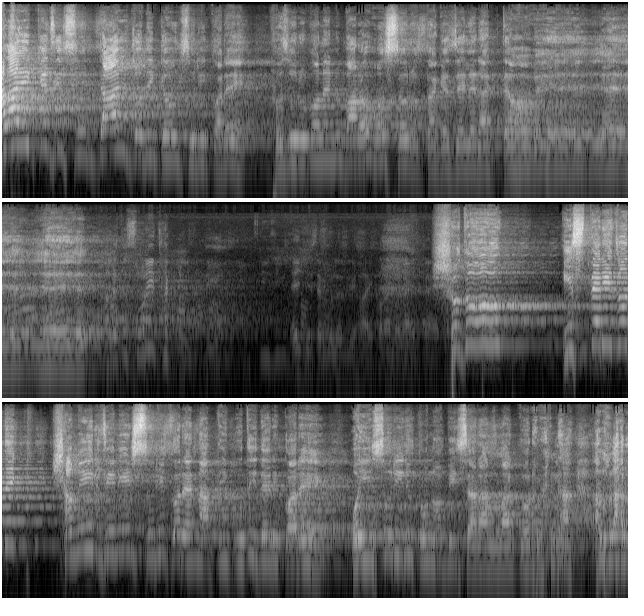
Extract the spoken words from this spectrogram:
আড়াই কেজি ডাল যদি কেউ চুরি করে হুজুর বলেন বারো বছর তাকে জেলে রাখতে হবে। শুধু স্ত্রী যদি স্বামীর জিনিস চুরি করে নাতি পুতিদের করে ওই চুরির কোনো বিচার আল্লাহ করবে না। আল্লাহর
